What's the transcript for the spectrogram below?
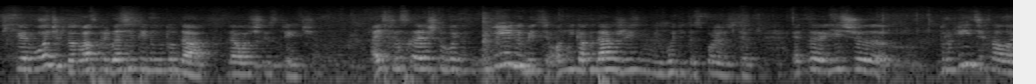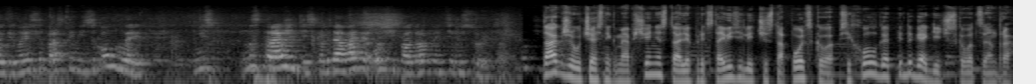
В первую очередь он вас пригласит именно туда, для очной встречи. А если вы сказали, что вы не любите, он никогда в жизни не будет использовать это. Это еще другие технологии, но если простым языком говорить, не насторожитесь, когда вами очень подробно интересуются. Также участниками общения стали представители Чистопольского психолого-педагогического центра.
